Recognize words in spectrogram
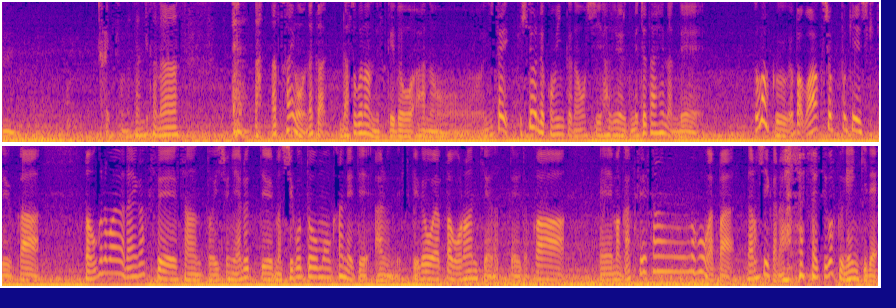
うん。はい、そんな感じかな。あ、あと最後、なんか、打足なんですけど、あのー、実際、一人で古民家直し始めるとめっちゃ大変なんで、うまく、やっぱワークショップ形式というか、まあ、僕の場合は大学生さんと一緒にやるっていう、まあ、仕事も兼ねてあるんですけど、やっぱボランティアだったりとか、えー、まあ、学生さんの方がやっぱ楽しいかな。すごく元気で、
